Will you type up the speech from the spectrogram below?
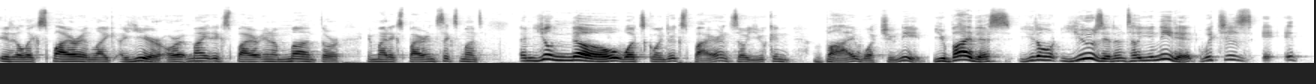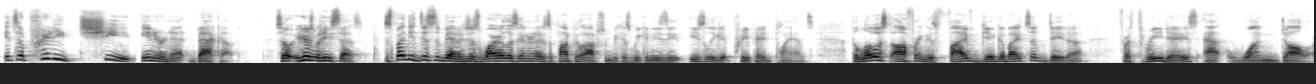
it'll expire in like a year, or it might expire in a month, or it might expire in six months. And you'll know what's going to expire, and so you can buy what you need. You buy this, you don't use it until you need it, which is, it, it, it's a pretty cheap internet backup. So here's what he says. Despite these disadvantages, wireless internet is a popular option because we can easy, easily get prepaid plans. The lowest offering is 5 gigabytes of data for three days at $1.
